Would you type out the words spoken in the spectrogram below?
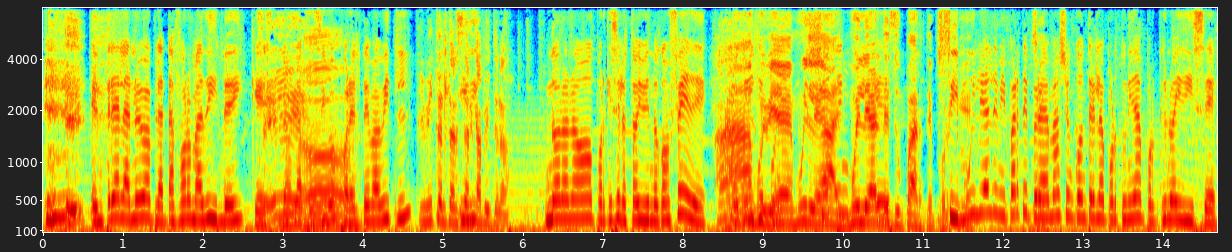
Entré a la nueva plataforma Disney, que Sí. nos la pusimos Oh. por el tema Beatle. Y viste el tercer Y- capítulo. No, no, no, porque se lo estoy viviendo con Fede. Ah, Lo que Ah, dije muy bien, muy leal, tengo- muy leal de tu parte. Porque, Sí, muy leal de mi parte, pero Sí. además yo encontré la oportunidad porque uno ahí dice,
